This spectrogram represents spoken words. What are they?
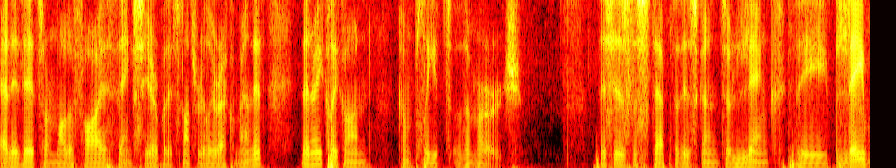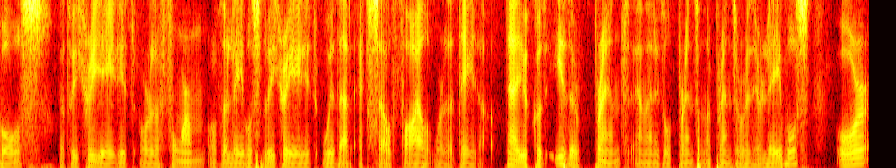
edit it or modify things here, but it's not really recommended. Then we click on complete the merge. This is the step that is going to link the labels that we created or the form of the labels that we created with that Excel file or the data. Now you could either print and then it will print on the printer with your labels or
